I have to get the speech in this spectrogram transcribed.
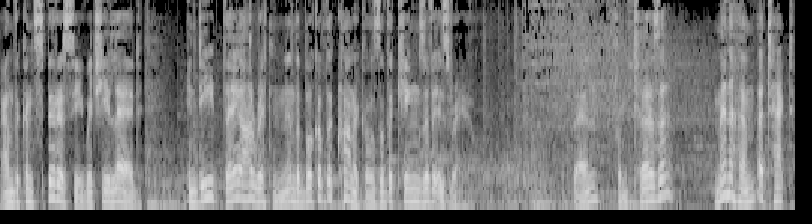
and the conspiracy which he led, indeed they are written in the book of the Chronicles of the Kings of Israel. Then, from Tirzah, Menahem attacked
